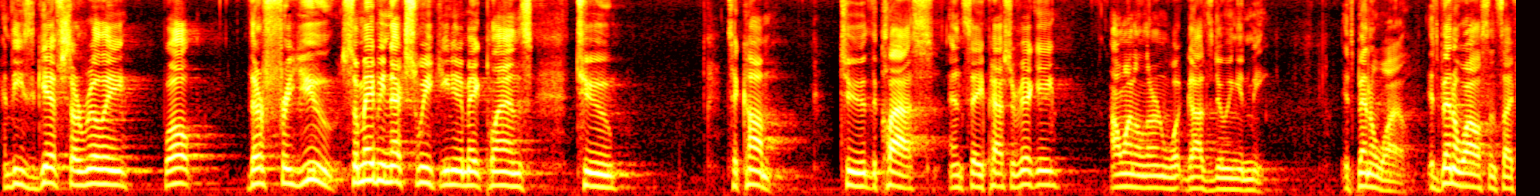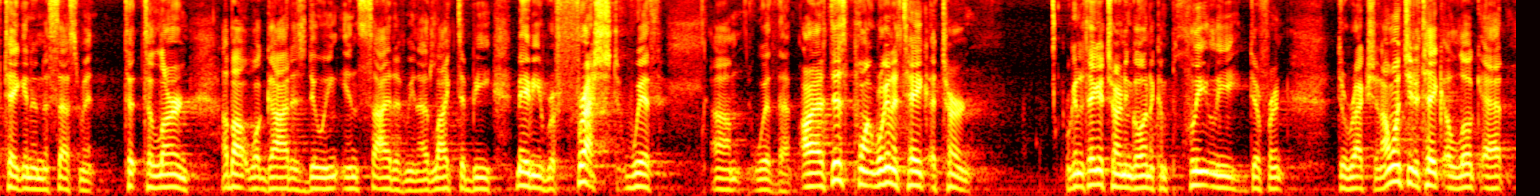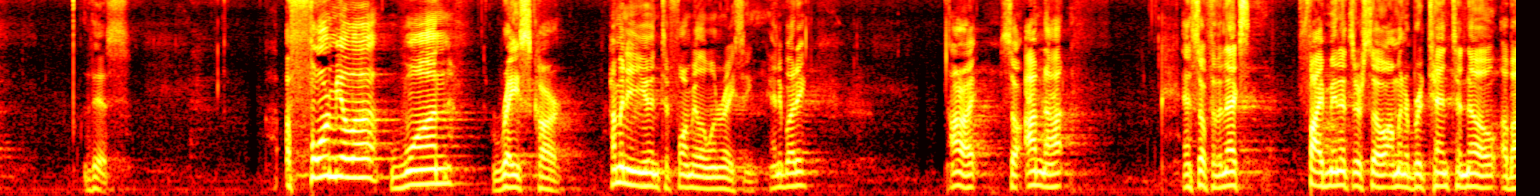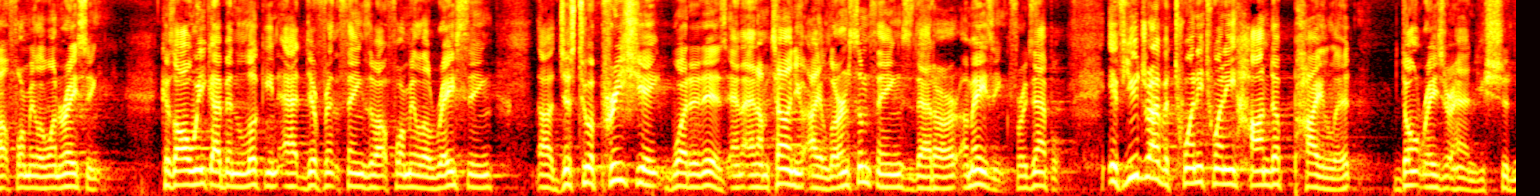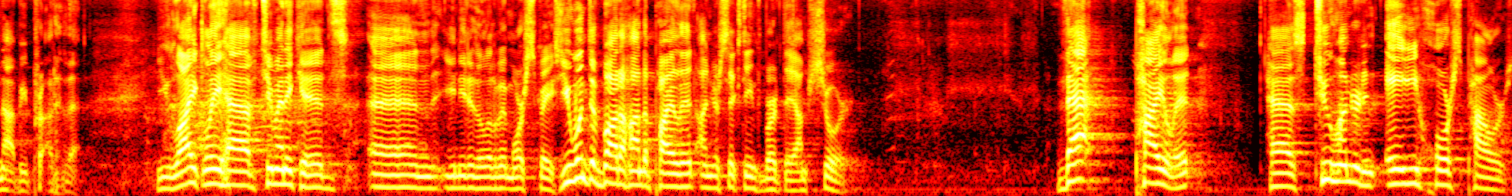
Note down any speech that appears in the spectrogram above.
And these gifts are really, well, they're for you. So maybe next week you need to make plans to, to come to the class and say, Pastor Vicky, I want to learn what God's doing in me. It's been a while. It's been a while since I've taken an assessment to, to learn about what God is doing inside of me. And I'd like to be maybe refreshed with, um, with that. All right, at this point, we're going to take a turn. We're going to take a turn and go in a completely different direction. I want you to take a look at this a Formula One race car. How many of you into Formula One racing? Anybody? All right, so I'm not. And so for the next five minutes or so, I'm going to pretend to know about Formula One racing. Because all week I've been looking at different things about Formula racing uh, just to appreciate what it is. And, and I'm telling you, I learned some things that are amazing. For example, if you drive a 2020 Honda Pilot, don't raise your hand. You should not be proud of that. You likely have too many kids and you needed a little bit more space. You wouldn't have bought a Honda Pilot on your 16th birthday, I'm sure. That Pilot has 280 horsepower.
